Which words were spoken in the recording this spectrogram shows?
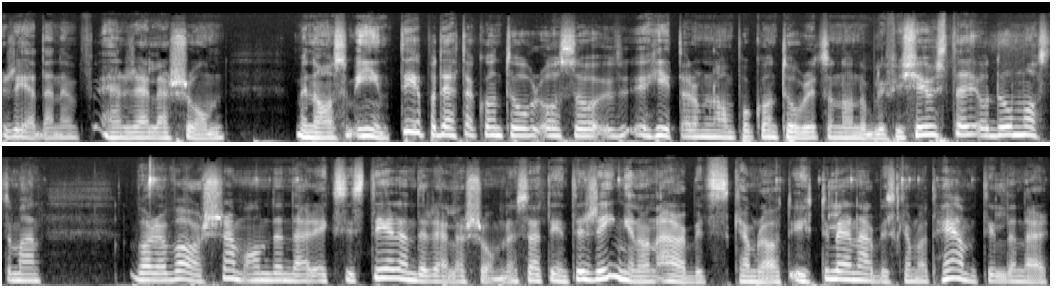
redan en, en relation med någon som inte är på detta kontor och så hittar de någon på kontoret som någon då blir förtjust i och då måste man vara varsam om den där existerande relationen så att det inte ringer någon arbetskamrat, ytterligare en arbetskamrat hem till den där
